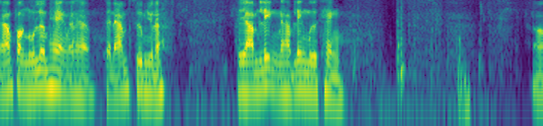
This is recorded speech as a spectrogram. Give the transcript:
น้ำฝั่งนู้นเริ่มแห้งแล้วนะครับ แต่น้ำซึมอยู่นะ พยายามเร่งนะครับ เร่งมือแข่ง เอา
